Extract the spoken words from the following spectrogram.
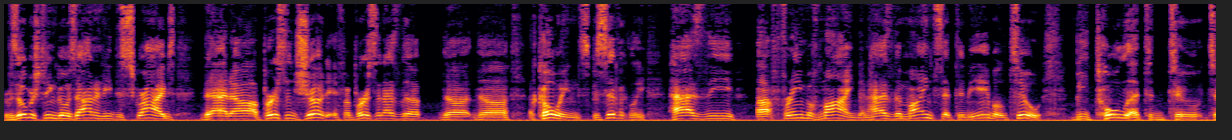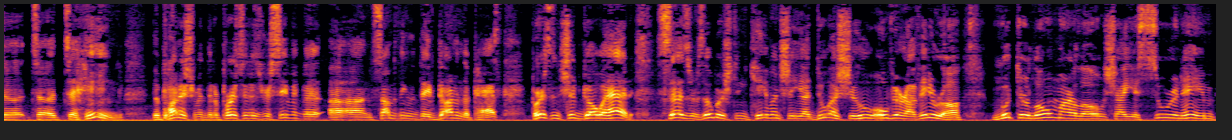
Rav Zilberstein goes on and he describes that uh, a person should, if a person has the the the a Kohen specifically has the uh, frame of mind and has the mindset to be able to be tola to to to to, to hang the punishment that a person is receiving uh, uh, on something that they've done in the past, person should go ahead. Says Zilberstein, Kevan sheyadu shehu over avera mutter lo marlo shayisurin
